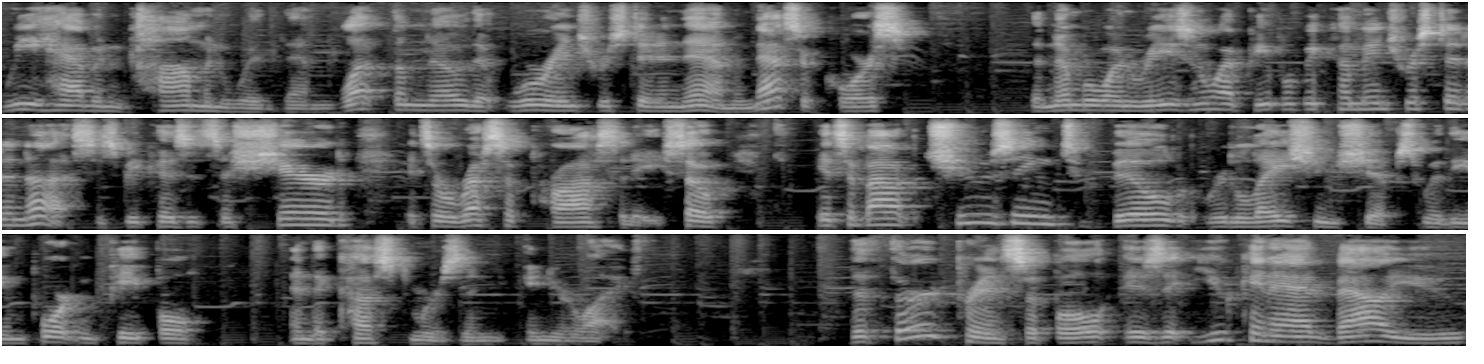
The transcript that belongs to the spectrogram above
we have in common with them, let them know that we're interested in them. And that's, of course, the number one reason why people become interested in us is because it's a shared, it's a reciprocity. So it's about choosing to build relationships with the important people and the customers in, in your life. The third principle is that you can add value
